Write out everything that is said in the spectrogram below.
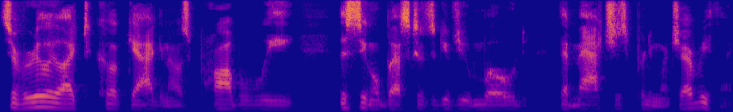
So if you really like to cook, Gaggenau is probably the single best because it gives you a mode that matches pretty much everything.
